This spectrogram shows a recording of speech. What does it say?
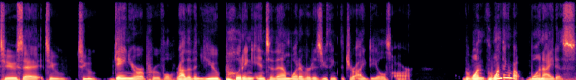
to say to to gain your approval rather than you putting into them whatever it is you think that your ideals are. The one the one thing about one-itis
